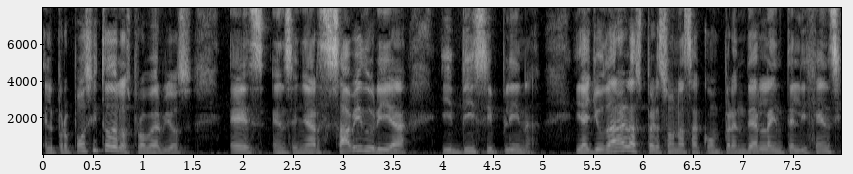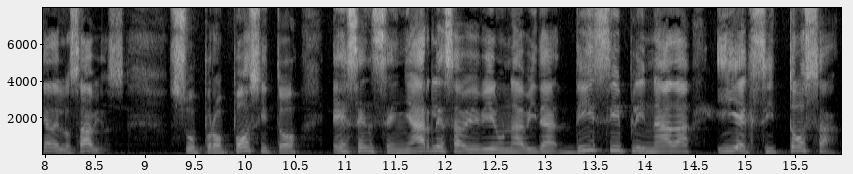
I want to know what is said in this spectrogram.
el propósito de los proverbios es enseñar sabiduría y disciplina y ayudar a las personas a comprender la inteligencia de los sabios. Su propósito es enseñarles a vivir una vida disciplinada y exitosa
